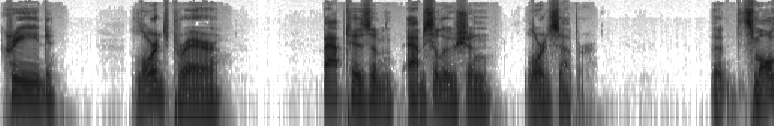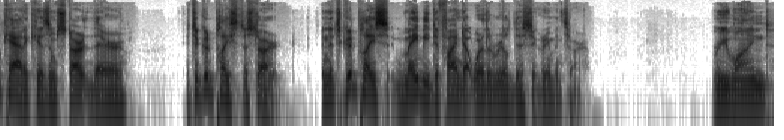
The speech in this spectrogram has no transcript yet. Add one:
Creed, Lord's Prayer, baptism, absolution, Lord's Supper. The small catechism, start there. It's a good place to start. And it's a good place maybe to find out where the real disagreements are. Rewind.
